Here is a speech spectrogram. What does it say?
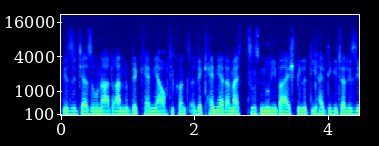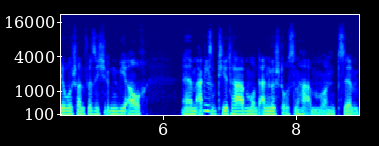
wir sind ja so nah dran und wir kennen ja auch die, Kon wir kennen ja dann meistens nur die Beispiele, die halt Digitalisierung schon für sich irgendwie auch ähm, akzeptiert haben und angestoßen haben. Und ähm,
